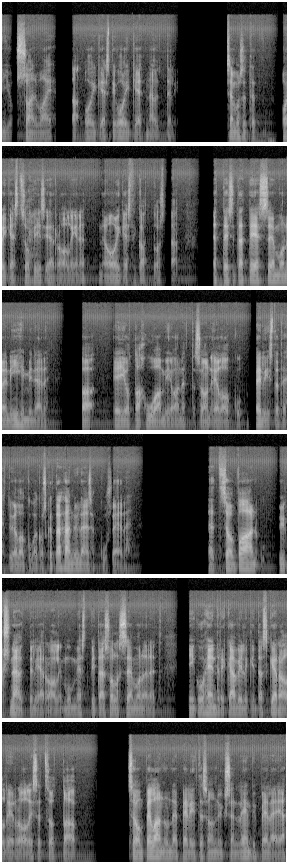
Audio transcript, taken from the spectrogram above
jossain vaiheessa oikeasti oikeat näyttelijät. Semmoiset, että oikeasti sopii siihen rooliin, että ne oikeasti katsoo sitä, ettei sitä tee semmoinen ihminen, joka ei ota huomioon, että se on eloku- pelistä tehty elokuva, koska tähän yleensä kusee ne. Että se on vaan yksi näyttelijärooli. Mun mielestä pitäisi olla semmoinen, että niin kuin Henry Cavillkin tässä Geraldin roolissa, että se, ottaa, se on pelannut ne pelit ja se on yksi sen lempipelejä,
